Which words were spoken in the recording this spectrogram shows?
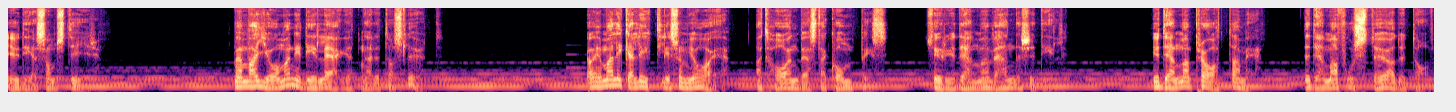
är ju det som styr. Men vad gör man i det läget när det tar slut? Ja, är man lika lycklig som jag är att ha en bästa kompis så är det ju den man vänder sig till. Det är den man pratar med. Det är den man får stöd utav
